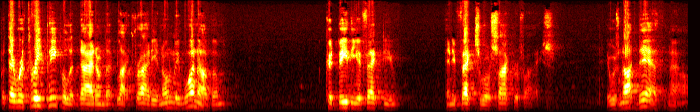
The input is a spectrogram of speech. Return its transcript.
But there were three people that died on that Black Friday, and only one of them could be the effective and effectual sacrifice. It was not death now.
